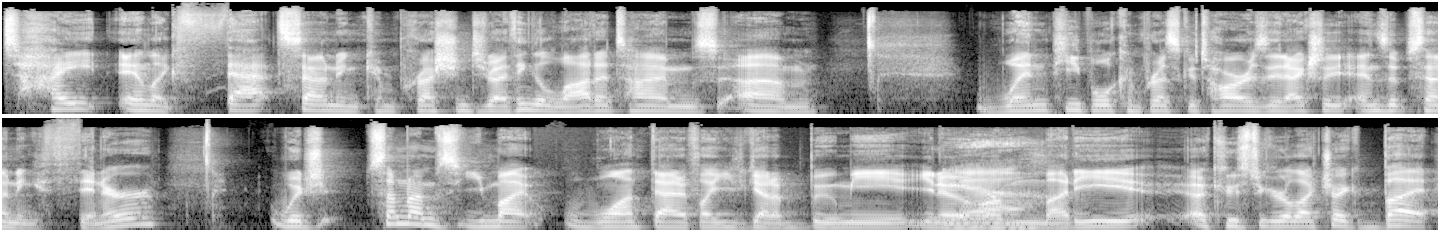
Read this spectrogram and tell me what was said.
tight and like fat sounding compression to it. I think a lot of times um, when people compress guitars, it actually ends up sounding thinner. Which sometimes you might want that if like you've got a boomy, you know, Yeah. or muddy acoustic or electric. But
